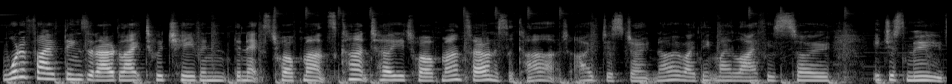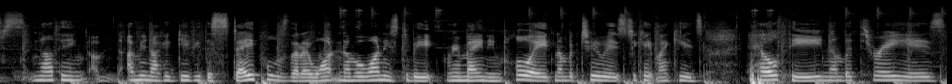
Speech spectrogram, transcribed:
what are five things that I would like to achieve in the next twelve months? Can't tell you twelve months. I honestly can't. I just don't know. I think my life is so. It just moves. Nothing. I mean, I could give you the staples that I want. Number one is to be remain employed. Number two is to keep my kids healthy. Number three is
